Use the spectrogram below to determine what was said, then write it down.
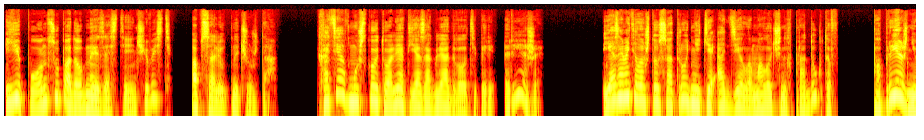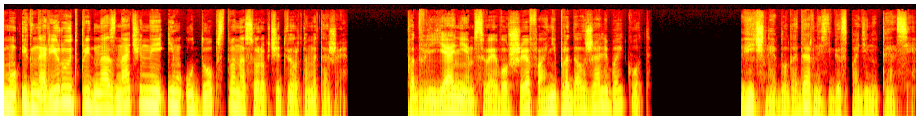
японцу подобная застенчивость абсолютно чужда. Хотя в мужской туалет я заглядывала теперь реже, я заметила, что сотрудники отдела молочных продуктов по-прежнему игнорируют предназначенные им удобства на 44 этаже. Под влиянием своего шефа они продолжали бойкот. Вечная благодарность господину Тенси.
